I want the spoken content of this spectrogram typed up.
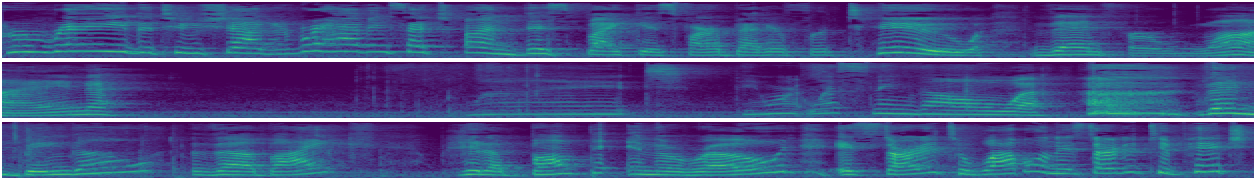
Hooray, the two shouted. We're having such fun. This bike is far better for two than for one. What? They weren't listening though. then Bingo, the bike, hit a bump in the road. It started to wobble and it started to pitch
